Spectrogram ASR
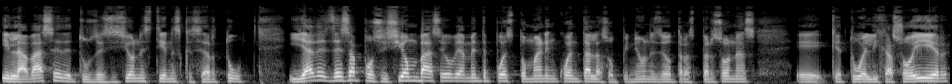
y la base de tus decisiones tienes que ser tú. Y ya desde esa posición base, obviamente puedes tomar en cuenta las opiniones de otras personas eh, que tú elijas oír,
